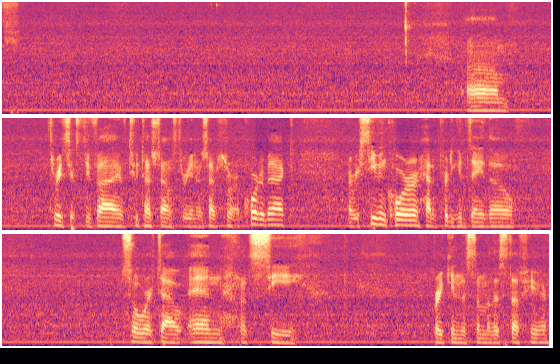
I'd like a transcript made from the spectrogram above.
Um, 365, two touchdowns, three interceptions for our quarterback. Our receiving core had a pretty good day, though so worked out. And let's see, break into some of this stuff here.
